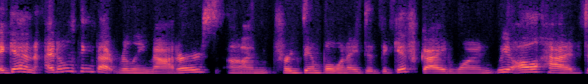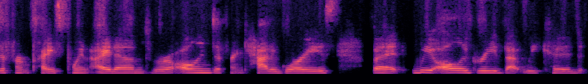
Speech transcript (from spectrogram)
again, I don't think that really matters. Um, for example, when I did the gift guide one, we all had different price point items. We were all in different categories, but we all agreed that we could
